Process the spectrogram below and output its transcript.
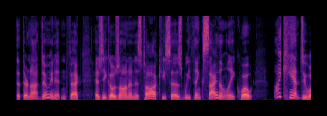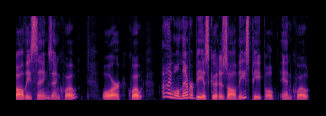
that they're not doing it. In fact, as he goes on in his talk, he says, We think silently, quote, I can't do all these things, end quote. Or, quote, I will never be as good as all these people, end quote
